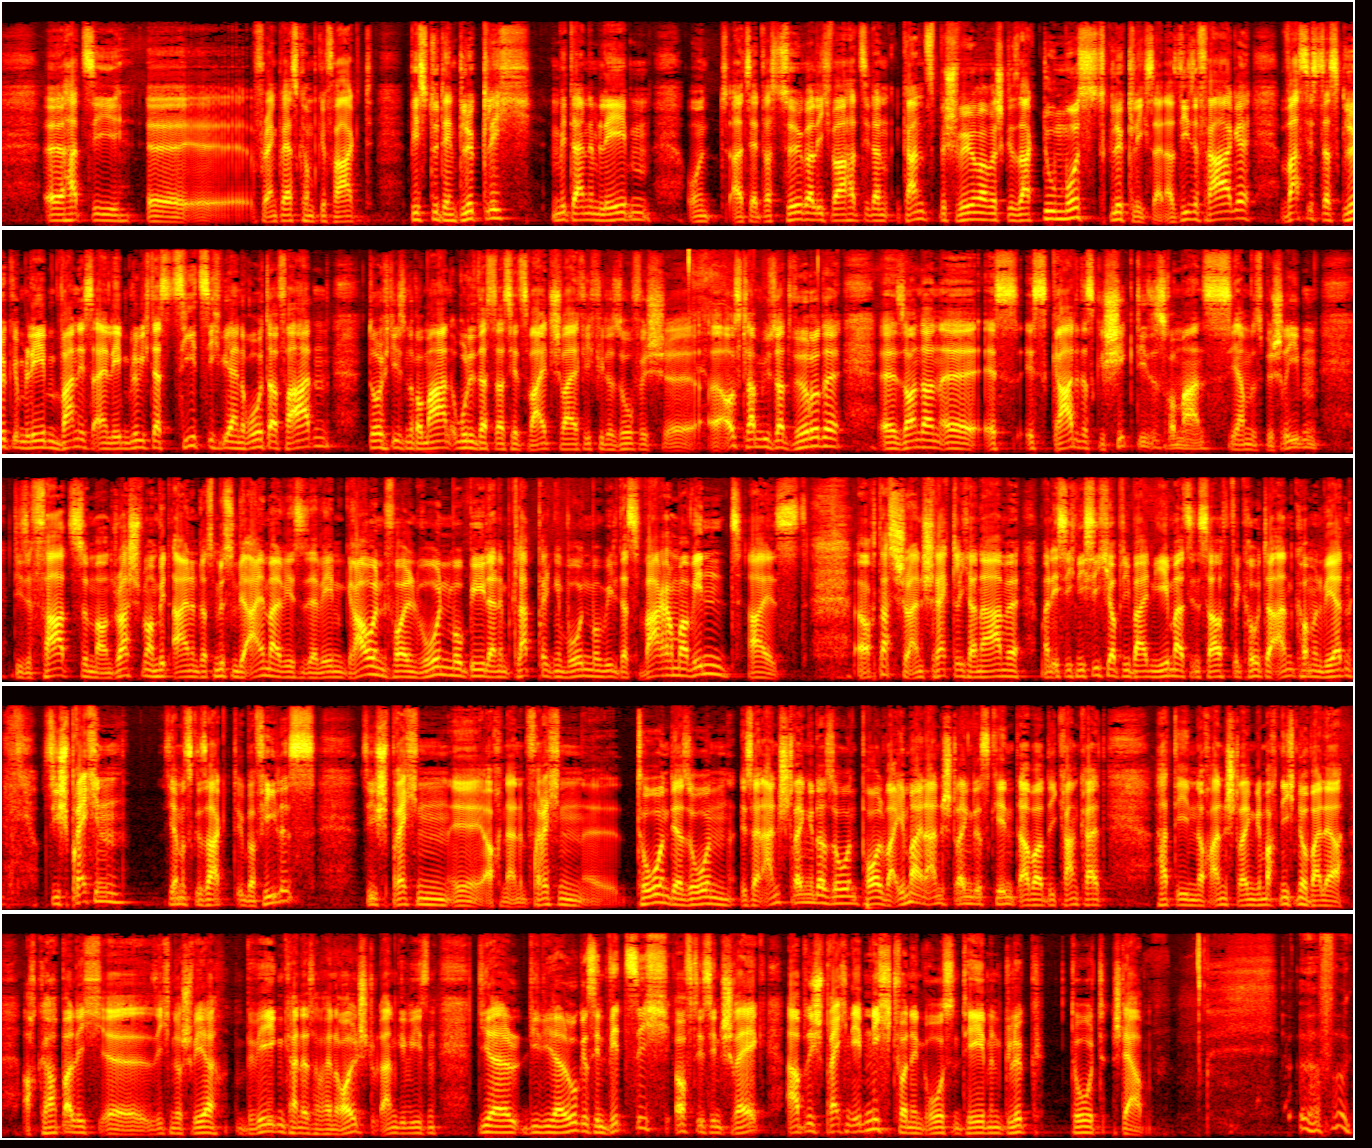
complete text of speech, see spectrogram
äh, hat sie äh, Frank Westcomb gefragt, bist du denn glücklich? Mit deinem Leben. Und als er etwas zögerlich war, hat sie dann ganz beschwörerisch gesagt, du musst glücklich sein. Also diese Frage, was ist das Glück im Leben, wann ist ein Leben glücklich, das zieht sich wie ein roter Faden durch diesen Roman, ohne dass das jetzt weitschweifig philosophisch äh, ausklamüsert würde, äh, sondern äh, es ist gerade das Geschick dieses Romans, Sie haben es beschrieben, diese Fahrt zum Mount Rushmore mit einem, das müssen wir einmal wenigstens erwähnen, grauenvollen Wohnmobil, einem klapprigen Wohnmobil, das warmer Wind heißt. Auch das schon ein schrecklicher Name. Man ist sich nicht sicher, ob die beiden jemals in South Dakota ankommen werden. Sie sprechen, Sie haben es gesagt, über vieles. Sie sprechen äh, auch in einem frechen äh, Ton. Der Sohn ist ein anstrengender Sohn. Paul war immer ein anstrengendes Kind, aber die Krankheit hat ihn noch anstrengend gemacht. Nicht nur, weil er auch körperlich äh, sich nur schwer bewegen kann, er ist auf einen Rollstuhl angewiesen. Die, die Dialoge sind witzig, oft sie sind schräg, aber sie sprechen eben nicht von den großen Themen Glück, Tod, Sterben.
